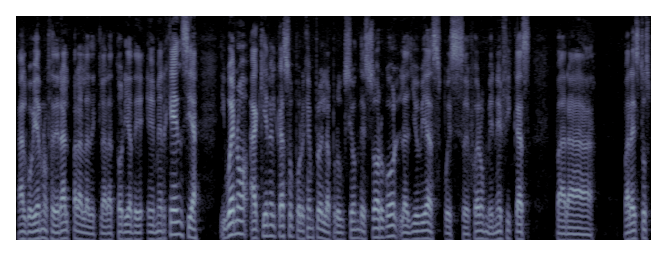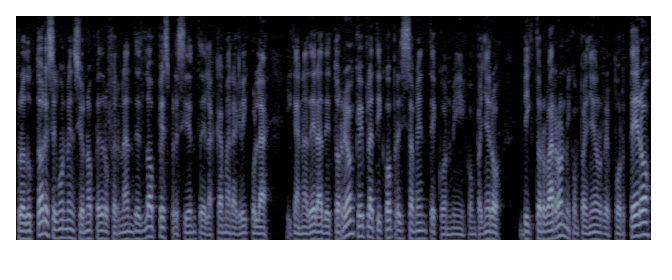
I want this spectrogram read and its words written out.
al gobierno federal para la declaratoria de emergencia. Y bueno, aquí en el caso, por ejemplo, de la producción de sorgo, las lluvias pues fueron benéficas para, para estos productores, según mencionó Pedro Fernández López, presidente de la Cámara Agrícola y Ganadera de Torreón, que hoy platicó precisamente con mi compañero Víctor Barrón, mi compañero reportero,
